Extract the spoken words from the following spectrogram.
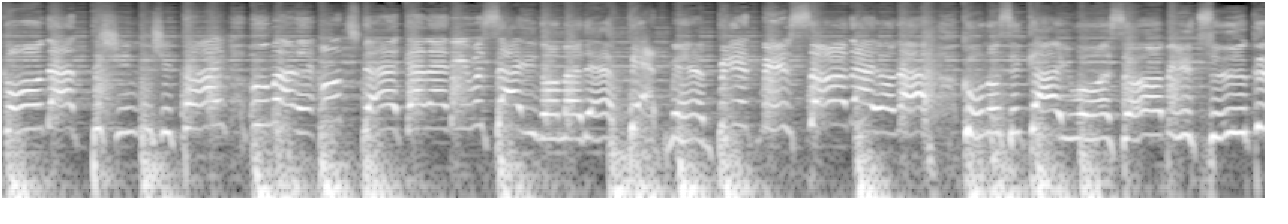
高だって信じたい。いつく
